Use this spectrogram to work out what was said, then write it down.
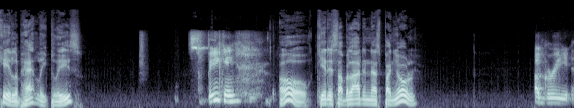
Kaleb Hatley, please. Speaking. Oh, ¿quieres hablar en español? Agreed.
